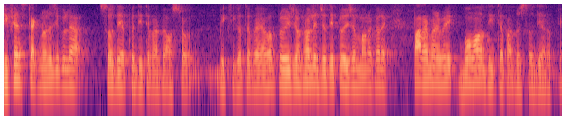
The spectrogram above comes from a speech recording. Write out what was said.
ডিফেন্স টেকনোলজিগুলো সৌদি আরবকে দিতে পারবে, অস্ত্র বিক্রি করতে পারবে এবং প্রয়োজন হলে যদি প্রয়োজন মনে করে পারমাণবিক বোমাও দিতে পারবে সৌদি আরবকে।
